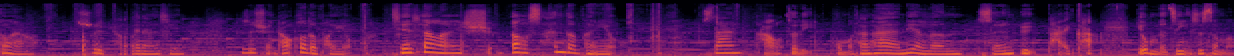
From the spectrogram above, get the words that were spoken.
对啊，所以不要太担心。就是选到二的朋友，接下来选到三的朋友。三好，这里我们看看恋人神諭牌卡给我们的指引是什么？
